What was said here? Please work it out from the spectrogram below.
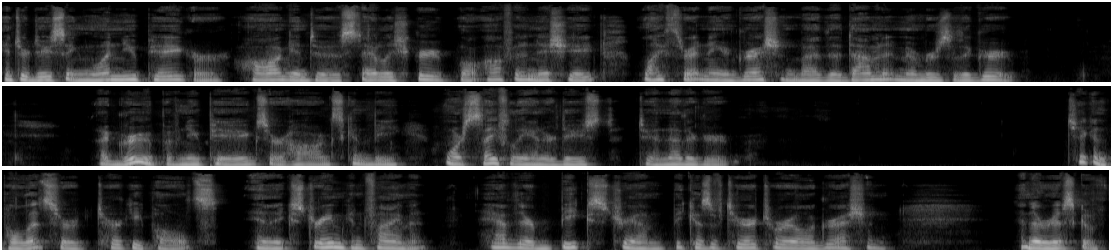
Introducing one new pig or hog into an established group will often initiate life threatening aggression by the dominant members of the group. A group of new pigs or hogs can be more safely introduced to another group. Chicken pullets or turkey poults in extreme confinement have their beaks trimmed because of territorial aggression and the risk of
